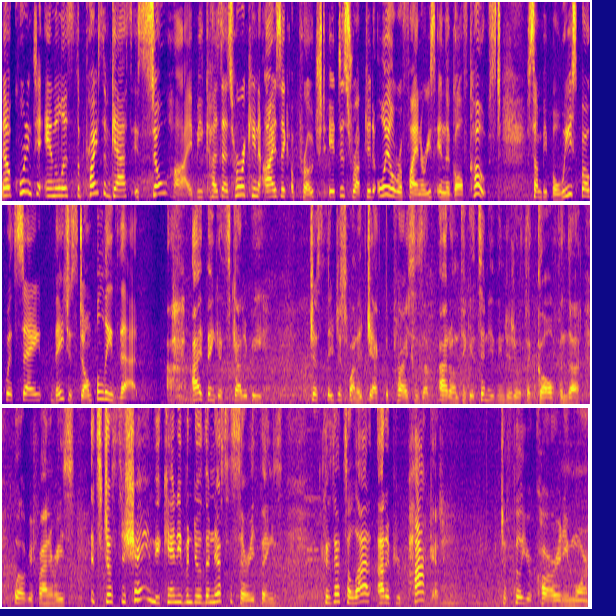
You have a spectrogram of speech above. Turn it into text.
Now, according to analysts, the price of gas is so high because as Hurricane Isaac approached, it disrupted oil refineries in the Gulf Coast. Some people we spoke with say they just don't believe that. I think it's got to be just they just want to jack the prices up. I don't think it's anything to do with the Gulf and the oil refineries. It's just a shame you can't even do the necessary things because that's a lot out of your pocket to fill your car anymore.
